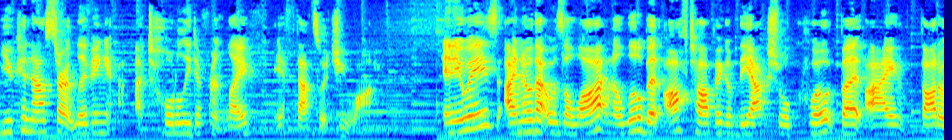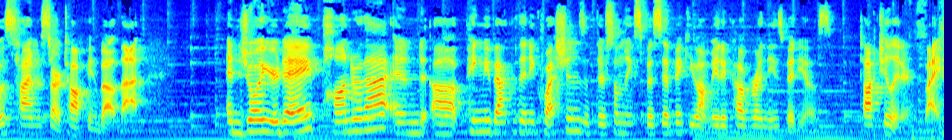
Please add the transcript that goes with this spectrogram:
you can now start living a totally different life if that's what you want. Anyways, I know that was a lot and a little bit off topic of the actual quote, but I thought it was time to start talking about that. Enjoy your day, ponder that, and uh, ping me back with any questions if there's something specific you want me to cover in these videos. Talk to you later. Bye.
